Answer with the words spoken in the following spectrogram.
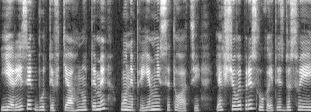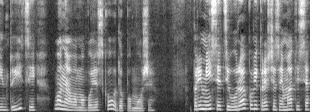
Є ризик бути втягнутими у неприємні ситуації. Якщо ви прислухаєтесь до своєї інтуїції, вона вам обов'язково допоможе. При місяці у ракові краще займатися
